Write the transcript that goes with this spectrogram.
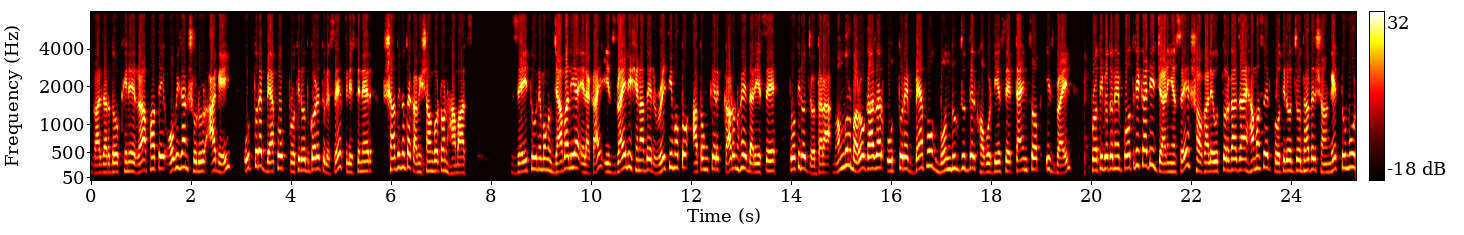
গাজার দক্ষিণে রাফাতে অভিযান শুরুর আগেই উত্তরে ব্যাপক প্রতিরোধ গড়ে তুলেছে ফিলিস্তিনের স্বাধীনতাকামী সংগঠন হামাস। জেইতুন এবং জাবালিয়া এলাকায় ইসরায়েলি সেনাদের রীতিমতো আতঙ্কের কারণ হয়ে দাঁড়িয়েছে প্রতিরোধ যোদ্ধারা। মঙ্গলবারও গাজার উত্তরে ব্যাপক বন্দুকযুদ্ধের খবর দিয়েছে টাইমস অফ ইসরায়েল। প্রতিবেদনে পত্রিকাটি জানিয়েছে, সকালে উত্তর গাজায় হামাসের প্রতিরোধ যোদ্ধাদের সঙ্গে তুমুল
